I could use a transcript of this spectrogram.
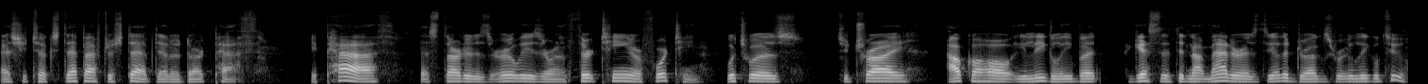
as she took step after step down a dark path. A path that started as early as around 13 or 14, which was to try alcohol illegally, but I guess it did not matter as the other drugs were illegal too.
